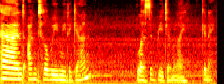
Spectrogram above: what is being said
And until we meet again, blessed be Gemini. Good night.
